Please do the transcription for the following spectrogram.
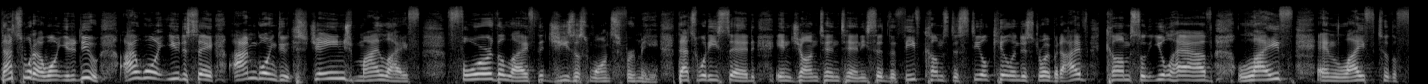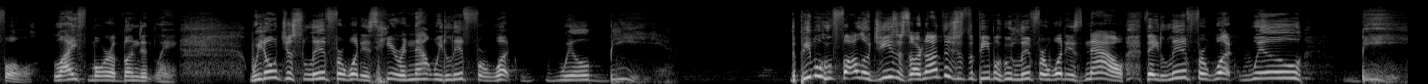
That's what I want you to do. I want you to say, I'm going to exchange my life for the life that Jesus wants for me. That's what he said in John 10:10. 10, 10. He said, The thief comes to steal, kill, and destroy, but I've come so that you'll have life and life to the full, life more abundantly. We don't just live for what is here and now, we live for what will be. The people who follow Jesus are not just the people who live for what is now, they live for what will be.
